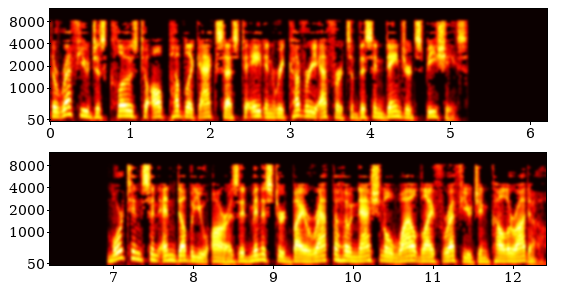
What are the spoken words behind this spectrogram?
The refuge is closed to all public access to aid in recovery efforts of this endangered species. Mortenson NWR is administered by Arapaho National Wildlife Refuge in Colorado.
